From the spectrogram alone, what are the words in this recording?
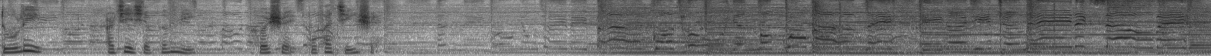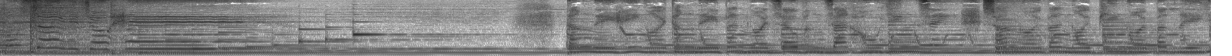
独立而界限分明，河水不犯井水。不爱就凭择号验证，相爱不爱，偏爱不理，亦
